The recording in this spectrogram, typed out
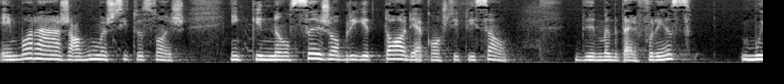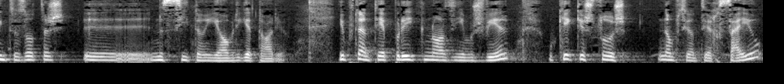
embora haja algumas situações em que não seja obrigatória a constituição de mandatário forense, muitas outras eh, necessitam e é obrigatório. E, portanto, é por aí que nós íamos ver o que é que as pessoas não precisam ter receio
